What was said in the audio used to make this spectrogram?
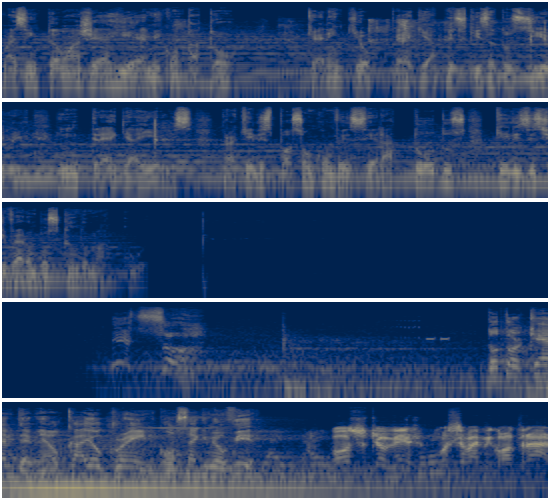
Mas então a GRE me contatou. Querem que eu pegue a pesquisa do Ziri e entregue a eles, para que eles possam convencer a todos que eles estiveram buscando uma cura. Dr. Camden, é o Kyle Crane. Consegue me ouvir? Posso te ouvir. Você vai me encontrar?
